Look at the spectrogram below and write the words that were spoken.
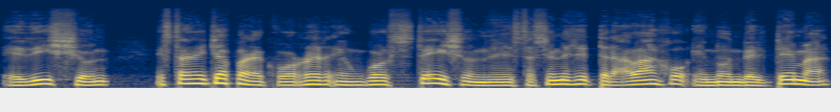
Edition están hechas para correr en workstation, en estaciones de trabajo, en donde el tema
